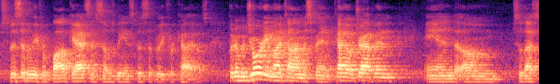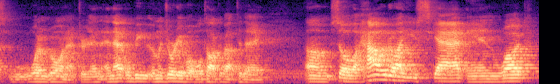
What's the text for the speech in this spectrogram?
specifically for bobcats and some being specifically for coyotes. But a majority of my time is spent coyote trapping and um, so that's what I'm going after and, and that will be a majority of what we'll talk about today. Um, so how do I use SCAT and what,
